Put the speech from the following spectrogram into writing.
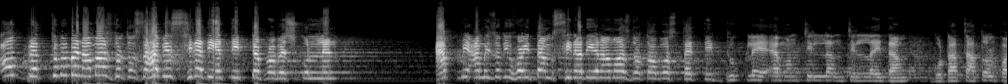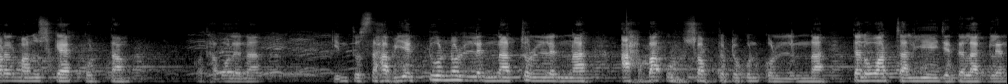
অব্যক্তভাবে নামাজ ধরতো সাহাবী সিনা দিয়ে তীরটা প্রবেশ করলেন। আপনি, আমি যদি হইতাম সিনা দিয়ে নামাজ, যত অবস্থায় তীর ঢুকলে এমন চিল্লান চিল্লাইতাম, গোটা চাতল পাড়ার মানুষকে এক করতাম। কথা বলে না। কিন্তু সাহাবি একটু নড়লেন না, চললেন না আহবা উহ শব্দটুকুন করলেন না তেলোয়ার চালিয়ে যেতে লাগলেন।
